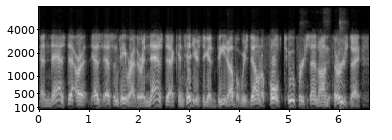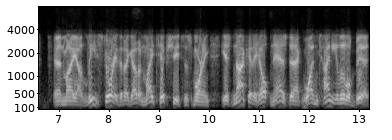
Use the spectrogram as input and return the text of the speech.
and Nasdaq or S&P rather, and Nasdaq continues to get beat up. It was down a full two percent on Thursday. And my uh, lead story that I got on my tip sheets this morning is not going to help NASDAQ one tiny little bit.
